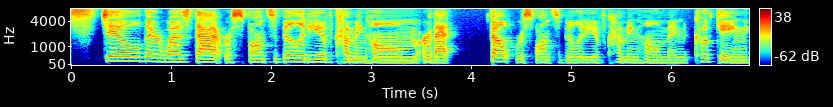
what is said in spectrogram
still there was that responsibility of coming home or that felt responsibility of coming home and cooking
